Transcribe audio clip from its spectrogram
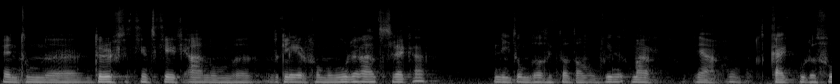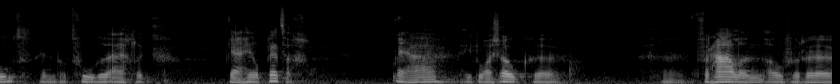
En toen durfde ik het een keertje aan om de kleren van mijn moeder aan te trekken. Niet omdat ik dat dan opwinde, maar ja, om te kijken hoe dat voelt. En dat voelde eigenlijk ja, heel prettig. Ja, ik las ook verhalen over uh,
